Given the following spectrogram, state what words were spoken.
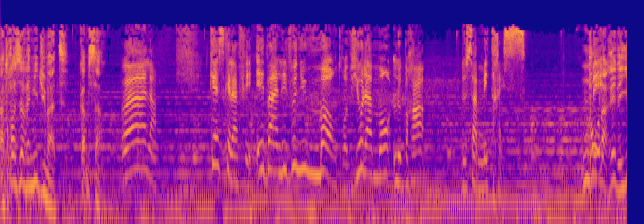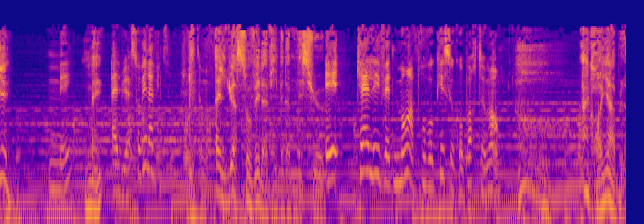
à 3h30 du mat, comme ça. Voilà. Qu'est-ce qu'elle a fait? Eh ben, elle est venue mordre violemment le bras de sa maîtresse. Mais, Pour la réveiller. Mais Mais elle lui a sauvé la vie, justement. elle lui a sauvé la vie, mesdames, messieurs. Et quel événement a provoqué ce comportement Incroyable.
